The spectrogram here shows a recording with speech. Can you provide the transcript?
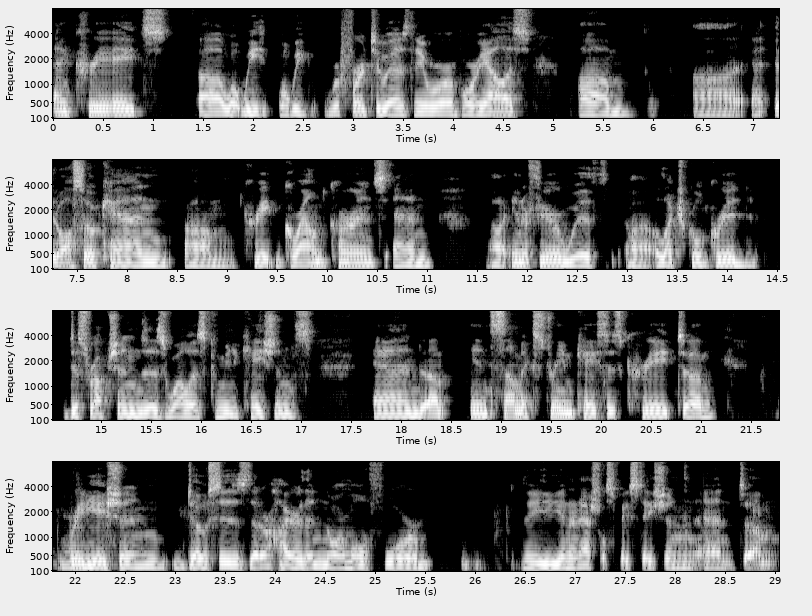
and creates uh, what we what we refer to as the aurora borealis. Um, uh, it also can um, create ground currents and uh, interfere with uh, electrical grid disruptions as well as communications, and um, in some extreme cases, create um, radiation doses that are higher than normal for the International Space Station and um,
